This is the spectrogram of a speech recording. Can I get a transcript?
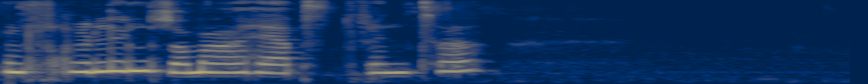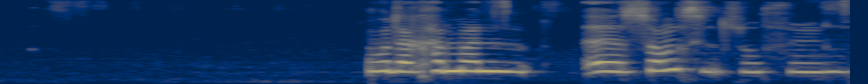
Und Frühling, Sommer, Herbst, Winter. Oder kann man äh, Songs hinzufügen?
